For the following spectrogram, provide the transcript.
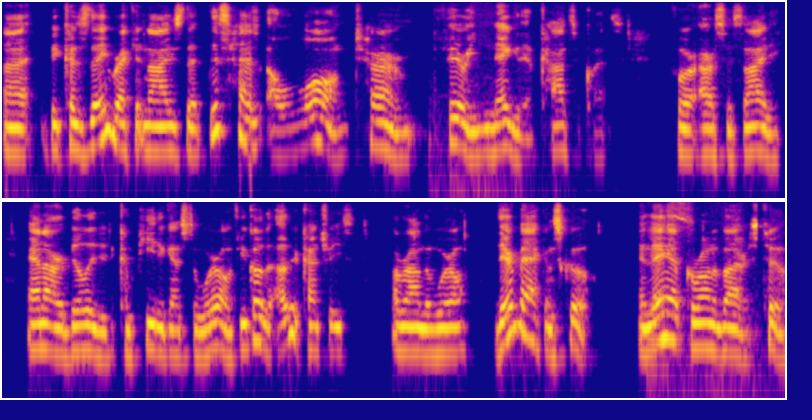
now. Uh, because they recognize that this has a long term, very negative consequence for our society and our ability to compete against the world. If you go to other countries around the world, they're back in school and yes. they have coronavirus too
